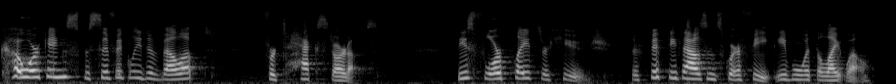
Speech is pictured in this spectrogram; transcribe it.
co-working specifically developed for tech startups. These floor plates are huge. They're 50,000 square feet, even with the light well.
